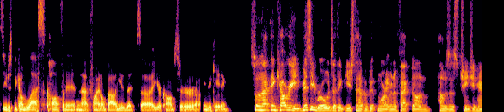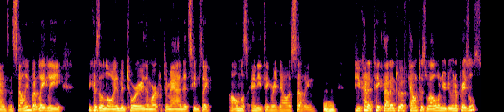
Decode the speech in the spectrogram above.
So you just become less confident in that final value that uh, your comps are uh, indicating. So in Calgary, busy roads, I think, used to have a bit more of an effect on houses changing hands and selling. But lately, because of the low inventory, the market demand, it seems like almost anything right now is selling. Mm-hmm. Do you kind of take that into account as well when you're doing appraisals?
